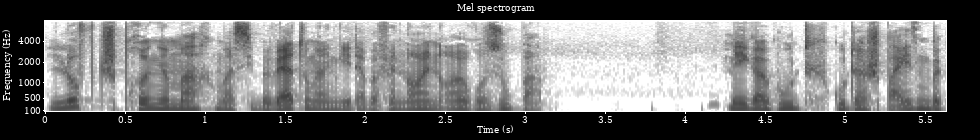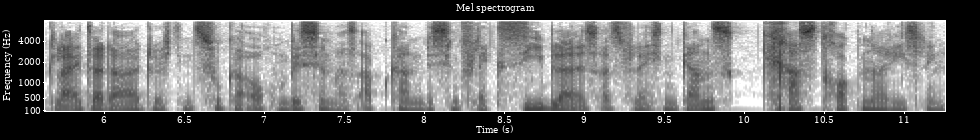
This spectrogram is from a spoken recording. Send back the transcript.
Luftsprünge machen, was die Bewertung angeht, aber für 9 Euro super mega gut, guter Speisenbegleiter da durch den Zucker auch ein bisschen was ab kann, ein bisschen flexibler ist als vielleicht ein ganz krass trockener Riesling.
